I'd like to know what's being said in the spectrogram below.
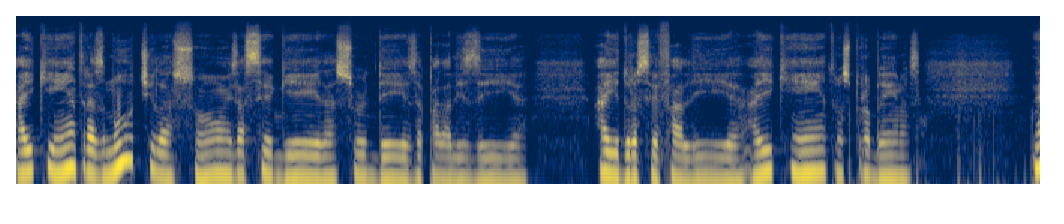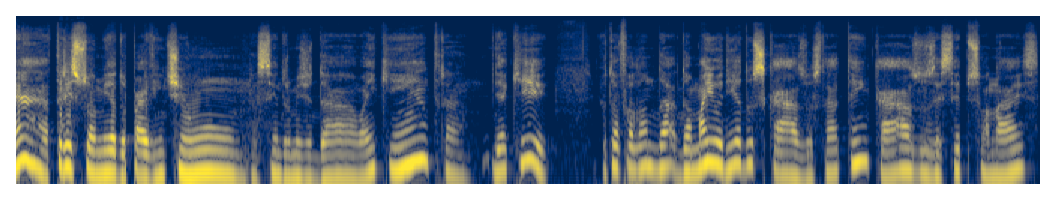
Aí que entra as mutilações, a cegueira, a surdez, a paralisia, a hidrocefalia, aí que entram os problemas. Né? A trissomia do par 21, a síndrome de Down, aí que entra. E aqui eu estou falando da, da maioria dos casos, tá? Tem casos excepcionais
